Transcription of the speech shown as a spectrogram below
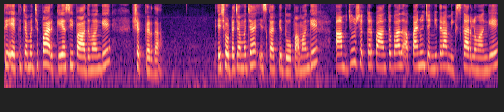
ਤੇ ਇੱਕ ਚਮਚ ਭਰ ਕੇ ਅਸੀਂ ਪਾ ਦੇਵਾਂਗੇ ਸ਼ੱਕਰ ਦਾ। ਇਹ ਛੋਟਾ ਚਮਚ ਹੈ, ਇਸ ਕਰਕੇ ਦੋ ਪਾਵਾਂਗੇ। ਆਮਚੂਰ ਸ਼ੱਕਰ ਪਾਉਣ ਤੋਂ ਬਾਅਦ ਆਪਾਂ ਇਹਨੂੰ ਚੰਗੀ ਤਰ੍ਹਾਂ ਮਿਕਸ ਕਰ ਲਵਾਂਗੇ।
